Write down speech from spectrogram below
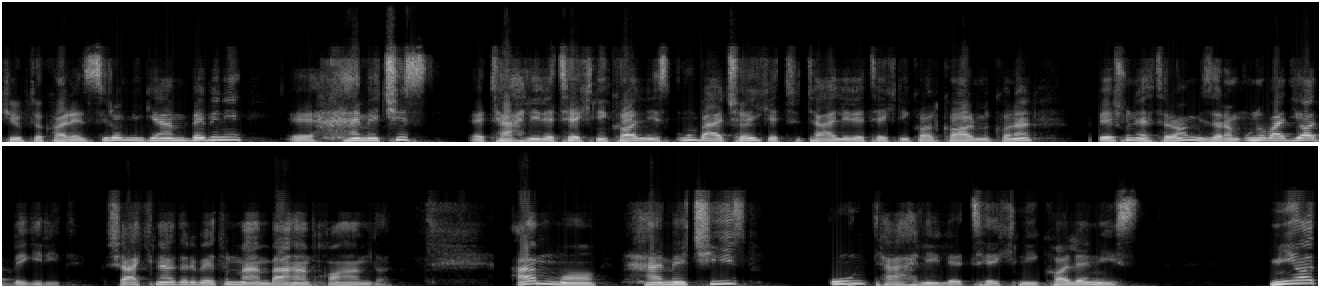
cryptocurrency رو میگم. ببینید همه چیز تحلیل تکنیکال نیست. اون بچههایی که تو تحلیل تکنیکال کار می‌کنن بهشون احترام می‌ذارم. اونو باید یاد بگیرید. شک نداره بهتون منبع هم خواهم داد. اما همه چیز اون تحلیل تکنیکاله نیست. میاد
